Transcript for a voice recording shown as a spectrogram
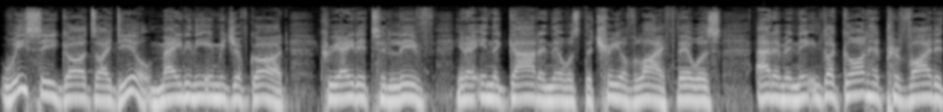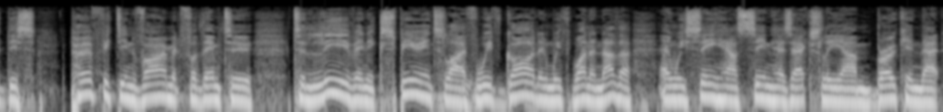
we see God's ideal, made in the image of God, created to live, you know, in the garden. There was the tree of life. There was Adam and Eve. Like God had provided this perfect environment for them to to live and experience life with God and with one another. And we see how sin has actually um, broken that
